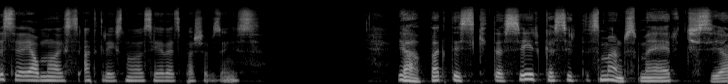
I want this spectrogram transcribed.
tas jau, man liekas, atkarīgs no sievietes pašapziņas. Jā, faktiski tas ir, kas ir tas mans mērķis. Jā,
